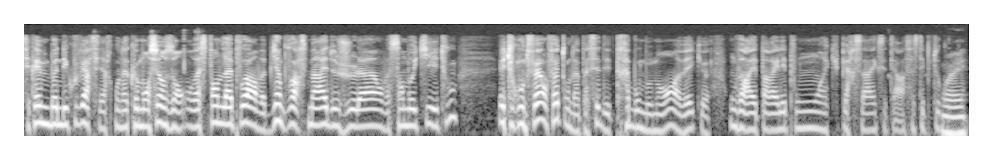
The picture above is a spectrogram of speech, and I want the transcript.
c'est quand même une bonne découverte, c'est-à-dire qu'on a commencé en se disant on va se prendre la poire, on va bien pouvoir se marrer de ce jeu-là, on va s'en moquer et tout. Et tout compte fait, en fait, on a passé des très bons moments avec on va réparer les ponts, on récupère ça, etc. Ça c'était plutôt cool. Ouais,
